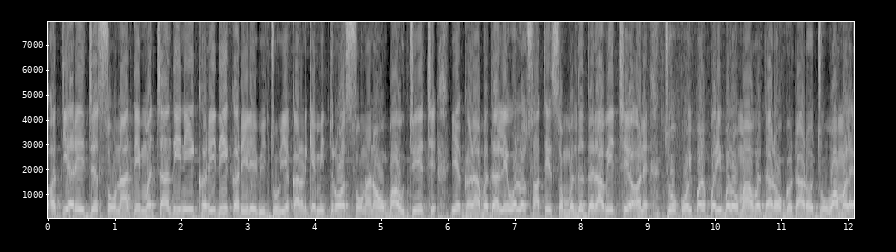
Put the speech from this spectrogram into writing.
અત્યારે જ સોના તેમજ ચાંદીની ખરીદી કરી લેવી જોઈએ. કારણ કે મિત્રો સોનાનો ભાવ જે છે એ ઘણા બધા લેવલો સાથે સંબંધ ધરાવે છે અને જો કોઈ પણ પરિબળોમાં વધારો ઘટાડો જોવા મળે,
